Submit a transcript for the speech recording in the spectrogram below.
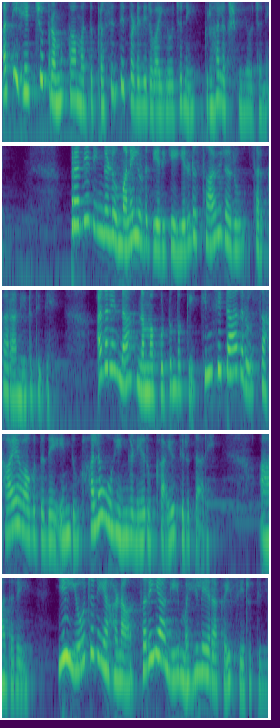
ಅತಿ ಹೆಚ್ಚು ಪ್ರಮುಖ ಮತ್ತು ಪ್ರಸಿದ್ಧಿ ಪಡೆದಿರುವ ಯೋಜನೆ ಗೃಹಲಕ್ಷ್ಮಿ ಯೋಜನೆ. ಪ್ರತಿ ತಿಂಗಳು ಮನೆಯೊಡತಿಯರಿಗೆ ಎರಡು ಸಾವಿರ ರು ಸರ್ಕಾರ ನೀಡುತ್ತಿದೆ. ಅದರಿಂದ ನಮ್ಮ ಕುಟುಂಬಕ್ಕೆ ಕಿಂಚಿತ್ತಾದರೂ ಸಹಾಯವಾಗುತ್ತದೆ ಎಂದು ಹಲವು ಹೆಂಗಳೆಯರು ಕಾಯುತ್ತಿರುತ್ತಾರೆ. ಆದರೆ, ಈ ಯೋಜನೆಯ ಹಣ ಸರಿಯಾಗಿ ಮಹಿಳೆಯರ ಕೈ ಸೇರುತ್ತಿಲ್ಲ.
